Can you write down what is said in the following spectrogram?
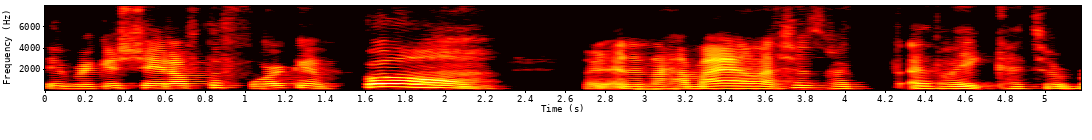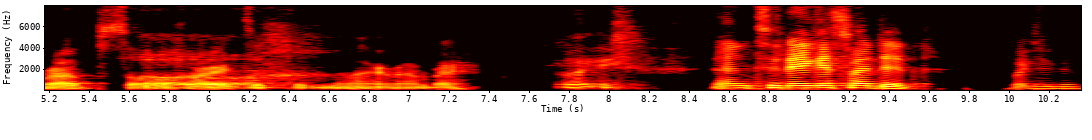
it ricocheted off the fork and boom. And then I had my eyelashes. I, I like had to rub so hard to. I remember. Oy. And today, guess what I did? What'd you do?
